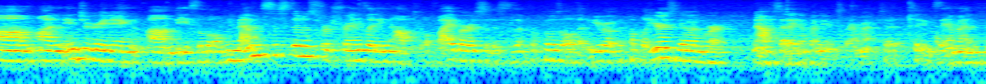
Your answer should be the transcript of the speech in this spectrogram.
um, on integrating um, these little MEM systems for translating the optical fibers. So this is a proposal that we wrote a couple years ago, and we're now setting up a new experiment to, to examine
